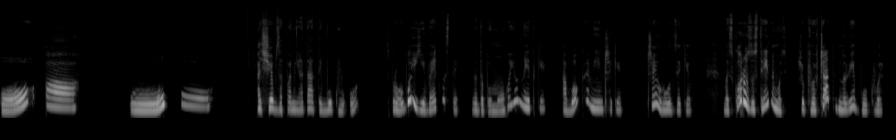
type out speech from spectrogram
О, А. У. А щоб запам'ятати букву О, спробуй її викласти за допомогою нитки або камінчиків чи гудзиків. Ми скоро зустрінемось, щоб вивчати нові букви.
